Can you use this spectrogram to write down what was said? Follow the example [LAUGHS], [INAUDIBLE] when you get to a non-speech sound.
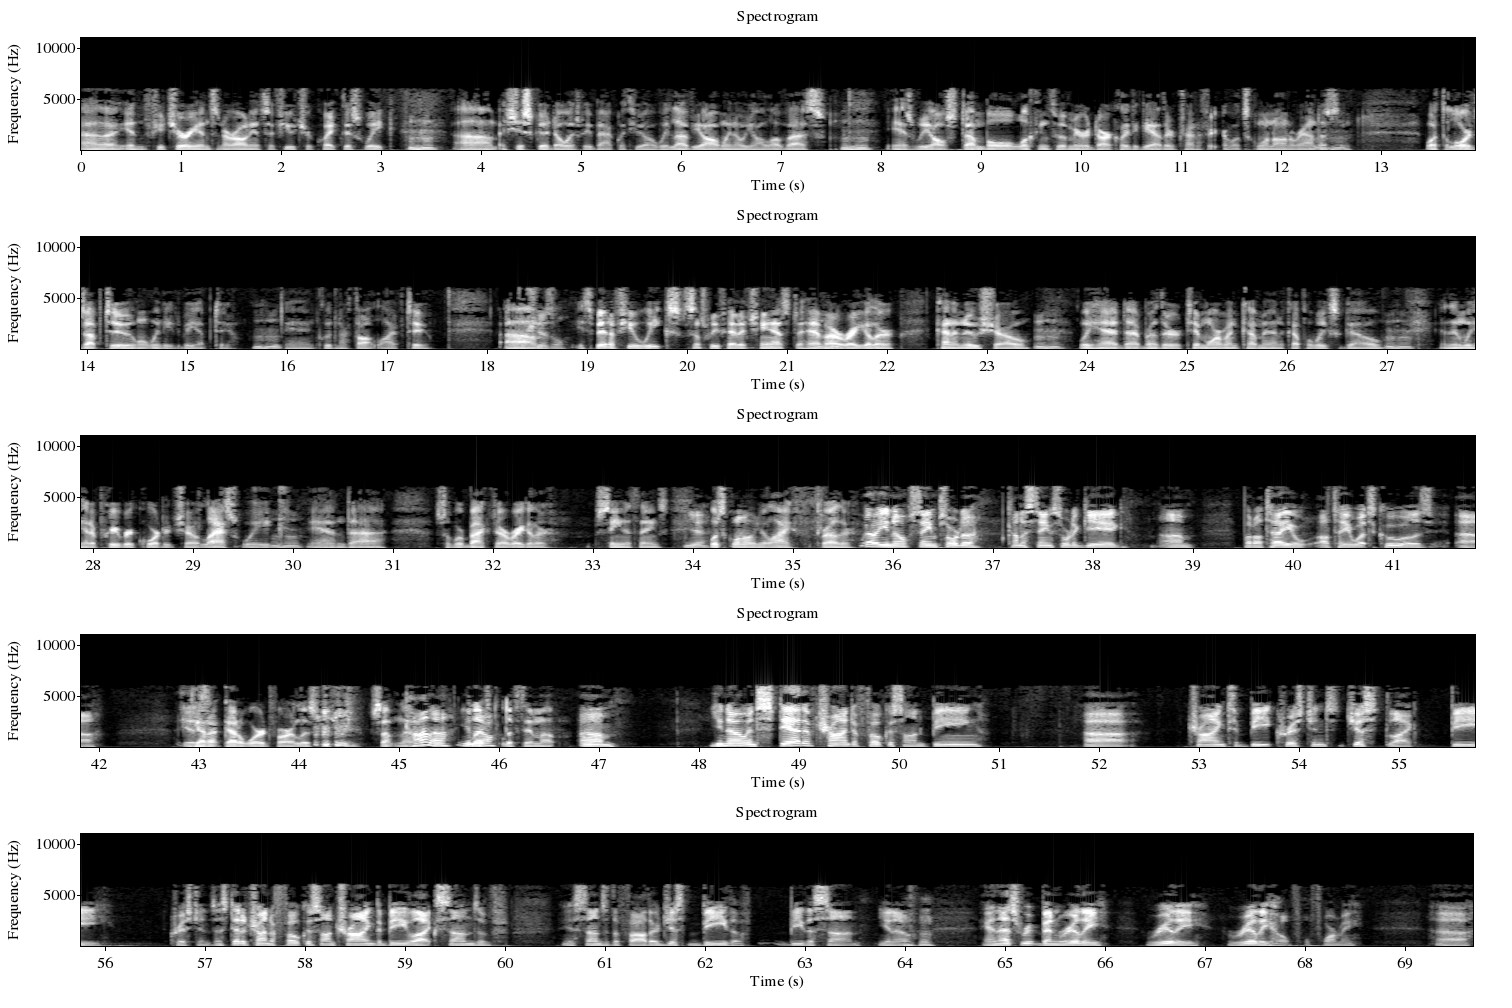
uh, in Futurians and our audience of Future Quake this week. Mm-hmm. Um, it's just good to always be back with you all. We love you all. We know you all love us. Mm-hmm. As we all stumble, looking through a mirror darkly together, trying to figure out what's going on around us and what the Lord's up to and what we need to be up to, Mm-hmm. including our thought life too. Um, it's been a few weeks since we've had a chance to have our regular kind of news show. Mm-hmm. We had uh, Brother Tim Orman come in a couple of weeks ago, Mm-hmm. and then we had a pre-recorded show last week, Mhm. and uh, so we're back to our regular scene of things. Yeah. What's going on in your life, brother? Well, you know, same sort of, kind of same sort of gig. Um, but I'll tell you, I'll tell you what's cool is, uh, is got a got a word for our listeners? Something that Kinda, you lift, know. lift them up. um, you know, instead of trying to focus on being, uh, trying to be Christians, just like be Christians. Instead of trying to focus on trying to be like sons of, you know, sons of the Father, just be the be the Son. You know, Mhm. and that's re- been really, really, really helpful for me. Uh,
